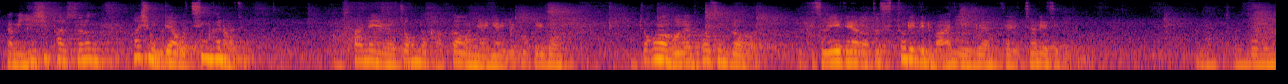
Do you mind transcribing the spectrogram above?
그다음에 28수는 훨씬 우리하고 친근하죠. 삶의 영역 조금 더 가까운 영역이고 그리고 조금만 보면 훨씬 더 저희에 대한 어떤 스토리들이 많이 우리한테 전해지거든요. 저 부분은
